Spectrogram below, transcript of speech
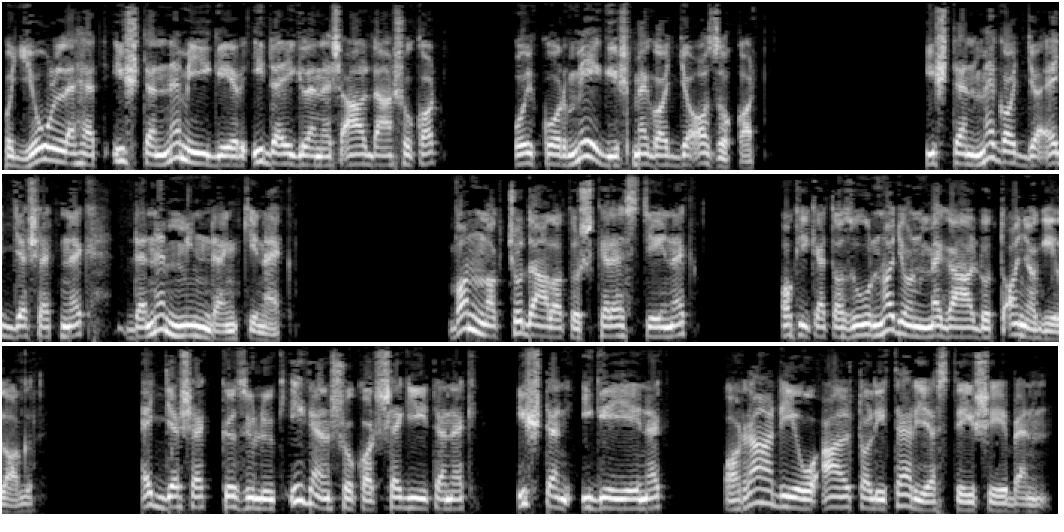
hogy jól lehet Isten nem ígér ideiglenes áldásokat, olykor mégis megadja azokat. Isten megadja egyeseknek, de nem mindenkinek. Vannak csodálatos keresztjének, akiket az Úr nagyon megáldott anyagilag. Egyesek közülük igen sokat segítenek Isten igéjének a rádió általi terjesztésében.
